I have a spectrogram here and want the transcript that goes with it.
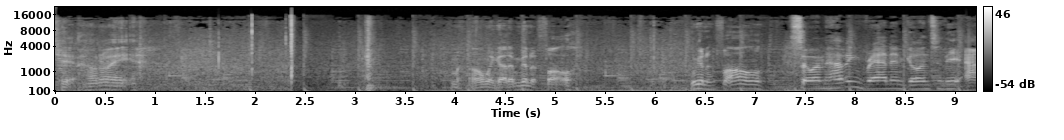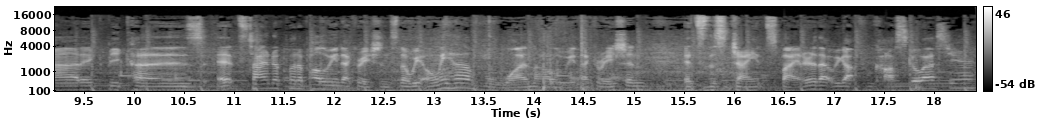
Okay, how do I... Oh my god, I'm gonna fall. I'm gonna fall. So I'm having Brandon go into the attic because it's time to put up Halloween decorations. Though we only have one Halloween decoration. It's this giant spider that we got from Costco last year.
